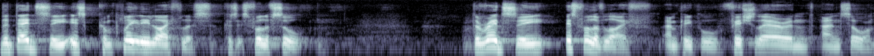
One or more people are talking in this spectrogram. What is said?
the Dead Sea is completely lifeless because it's full of salt. The Red Sea is full of life, and people fish there and, and so on.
